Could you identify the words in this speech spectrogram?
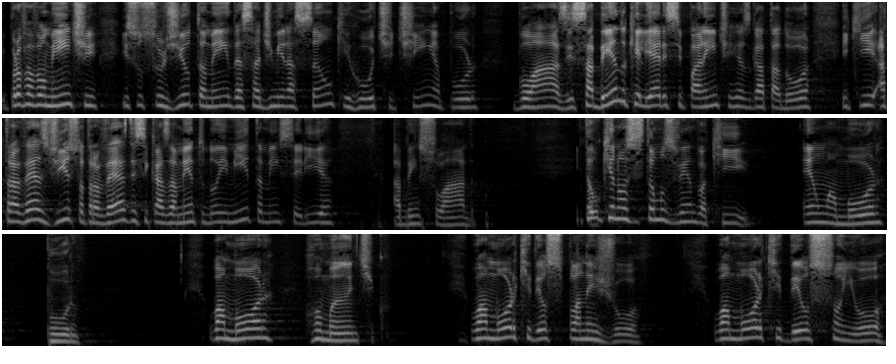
E provavelmente isso surgiu também dessa admiração que Ruth tinha por Boaz, e sabendo que ele era esse parente resgatador, e que através disso, através desse casamento, Noemi também seria abençoada. Então o que nós estamos vendo aqui é um amor puro, o amor romântico, o amor que Deus planejou, o amor que Deus sonhou,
